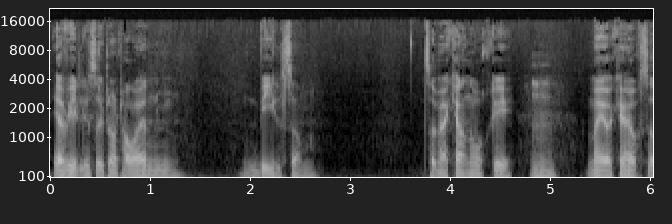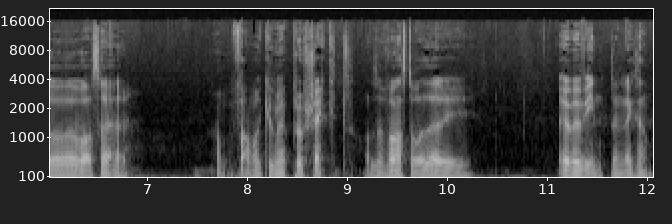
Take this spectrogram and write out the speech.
Jag vill ju såklart ha en bil som som jag kan åka i. mm. Men jag kan ju också vara så här. Ja, men fan vad kul med projekt. Och så får han stå där i över vintern liksom.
